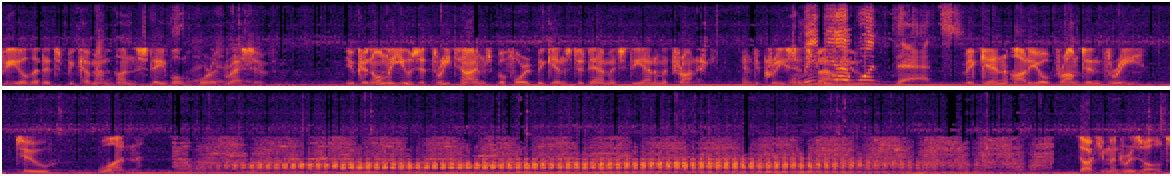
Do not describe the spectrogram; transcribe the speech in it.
feel that it's becoming unstable or aggressive. You can only use it three times before it begins to damage the animatronic and decrease Well, its maybe value. I want that. Begin audio prompt in three, two, one. Document results.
